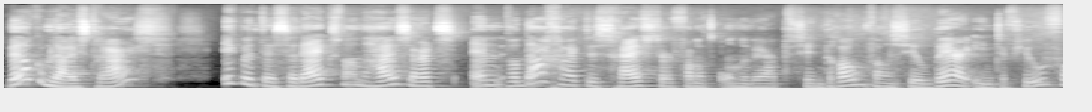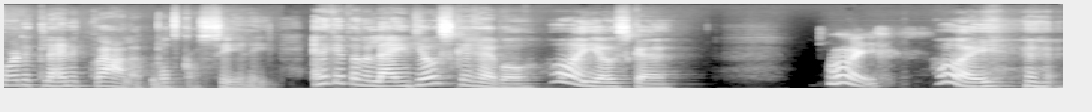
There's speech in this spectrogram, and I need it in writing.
Welkom luisteraars. Ik ben Tessa Dijksman, huisarts en vandaag ga ik de schrijfster van het onderwerp Syndroom van Gilbert interviewen voor de Kleine Kwalen podcastserie. En ik heb aan de lijn Jooske Rebel. Hoi Jooske. Hoi. Hoi.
